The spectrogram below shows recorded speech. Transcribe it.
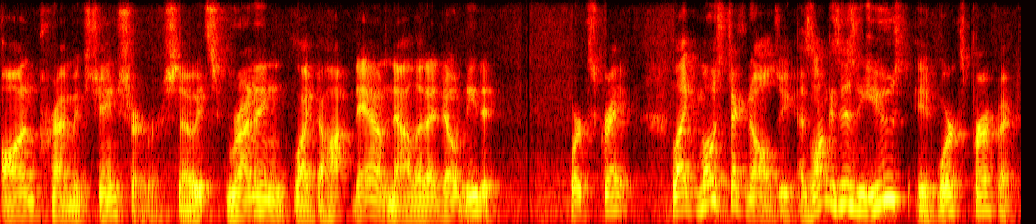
on-prem Exchange server. So it's running like a hot damn now that I don't need it. Works great. Like most technology, as long as it isn't used, it works perfect.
